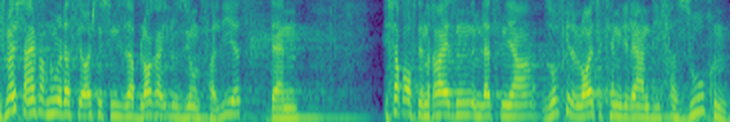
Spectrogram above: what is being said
ich möchte einfach nur, dass ihr euch nicht in dieser Blogger-Illusion verliert, denn ich habe auf den Reisen im letzten Jahr so viele Leute kennengelernt, die versuchen,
